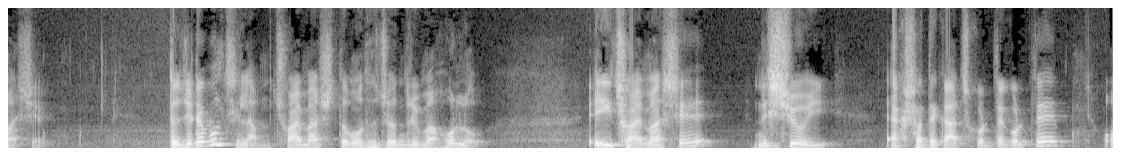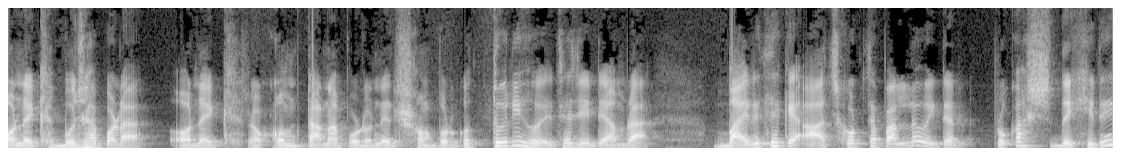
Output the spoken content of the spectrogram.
মাসে। তো যেটা বলছিলাম, ছয় মাস তো মধুচন্দ্রিমা হলো। এই ছয় মাসে নিশ্চয়ই একসাথে কাজ করতে করতে অনেক বোঝাপড়া, অনেক রকম টানাপোড়নের সম্পর্ক তৈরি হয়েছে, যেটা আমরা বাইরে থেকে আজ করতে পারলেও এটার প্রকাশ দেখিনি।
